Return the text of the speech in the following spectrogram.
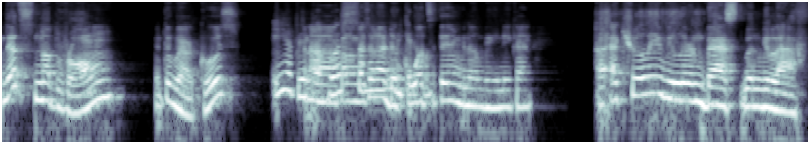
that's not wrong itu bagus Iya biar nah, bosan. kalau nggak salah ada quotes itu yang bilang begini kan "Uh, actually we learn best when we laugh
